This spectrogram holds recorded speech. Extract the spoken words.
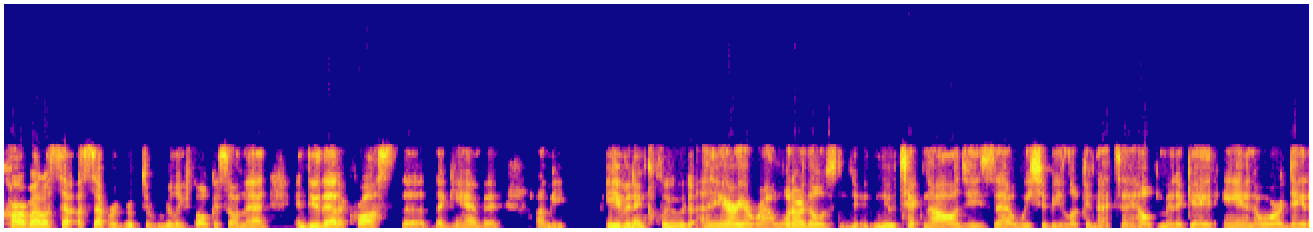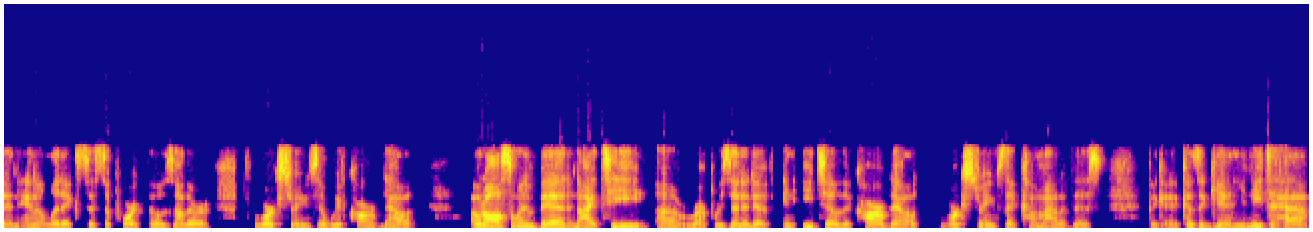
carve out a, se- a, separate group to really focus on that and do that across the, the gambit. Um, even include an area around what are those new technologies that we should be looking at to help mitigate and or data and analytics to support those other work streams that we've carved out. I would also embed an IT uh, representative in each of the carved out work streams that come out of this. Because again, you need to have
